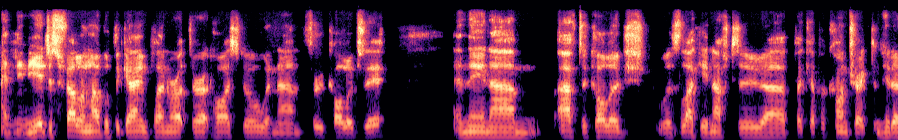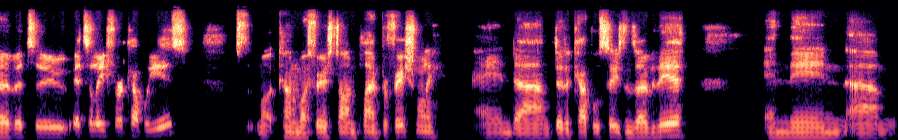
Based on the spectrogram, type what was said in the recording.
and then yeah, just fell in love with the game, playing right throughout high school and um, through college there. And then um, after college, was lucky enough to uh, pick up a contract and head over to Italy for a couple of years. It's my, kind of my first time playing professionally, and um, did a couple seasons over there. And then um,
